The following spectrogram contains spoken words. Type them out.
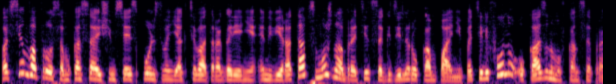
По всем вопросам, касающимся использования активатора горения Enviro Taps, можно обратиться к дилеру компании по телефону, указанному в конце программы.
